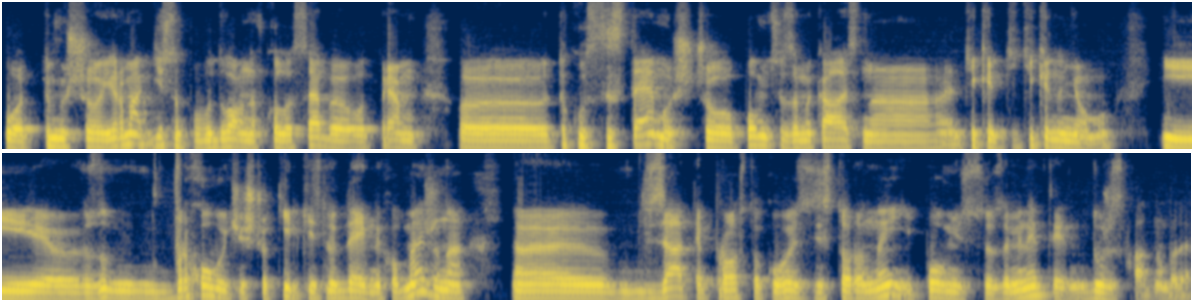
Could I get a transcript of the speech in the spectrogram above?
От тому, що Єрмак дійсно побудував навколо себе, от прям е, таку систему, що повністю замикалась на тільки тільки на ньому, і враховуючи, що кількість людей в них обмежена, е, взяти просто когось зі сторони і повністю замінити дуже складно буде.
